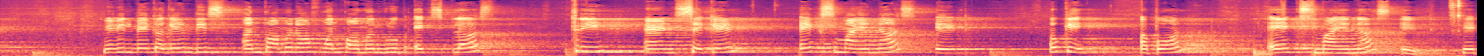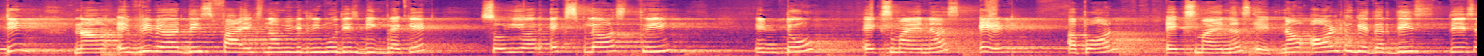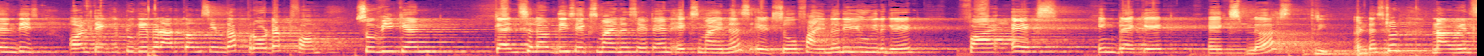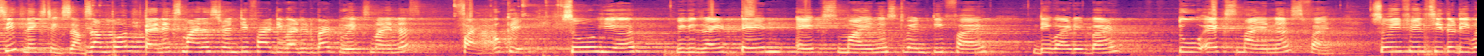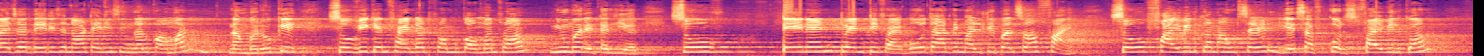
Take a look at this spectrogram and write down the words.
we will make again this uncommon of one common group x plus 3 and second x minus 8 okay upon x minus 8 getting? Now everywhere this 5x now we will remove this big bracket. So here x plus 3 into x minus 8 upon x minus 8 now all together this this and this all together are comes in the product form so we can Cancel out this x minus 8 and x minus 8. So finally you will get 5x in bracket x plus 3. Understood? Now we will see next example. Example 10x minus 25 divided by 2x minus 5. Okay. So here we will write 10x minus 25 divided by 2x minus 5. So if you will see the divisor there is not any single common number okay. So we can find out from common from numerator here. So 10 and 25 both are the multiples of 5. So 5 will come outside yes of course 5 will come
